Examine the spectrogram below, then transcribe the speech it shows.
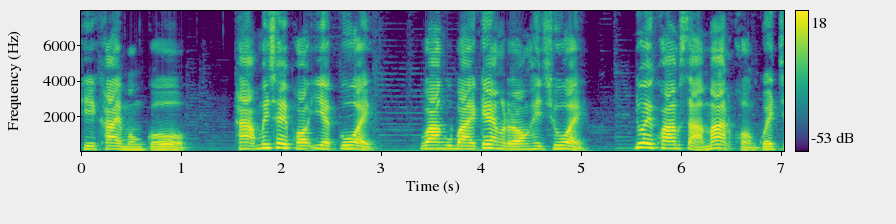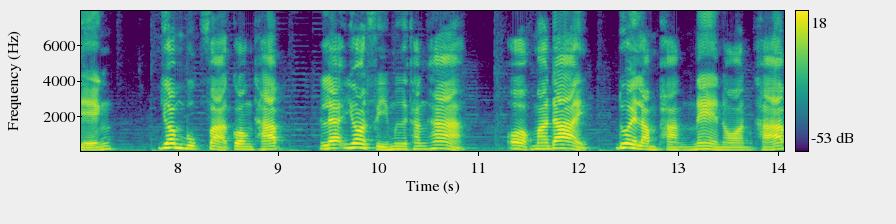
ที่ค่ายมองโก หากไม่ใช่เพราะเอียกล้วย วางอุบายแกล้งร้องให้ช่วย ด้วยความสามารถของกวยเจ๋ง ย่อมบุกฝ่ากองทัพ และยอดฝีมือทั้ง 5 ออกมาได้ด้วยลำพังแน่นอนครับ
